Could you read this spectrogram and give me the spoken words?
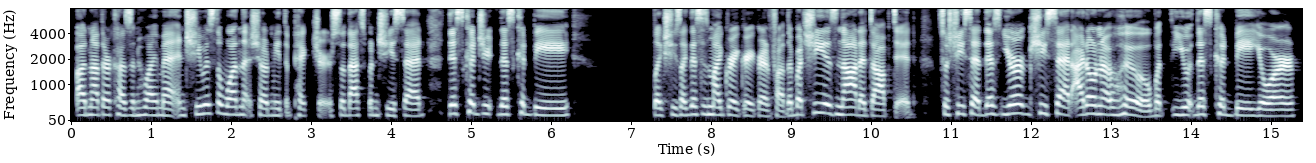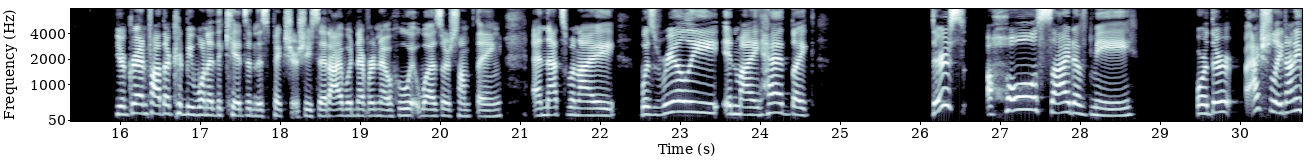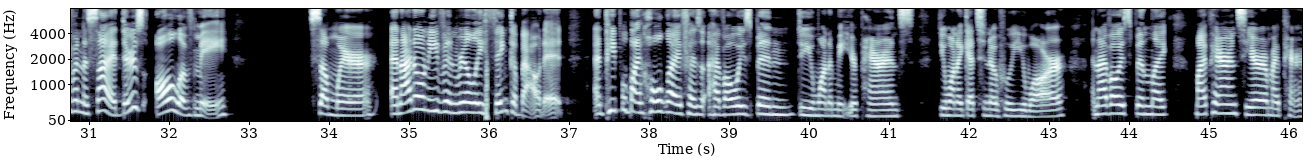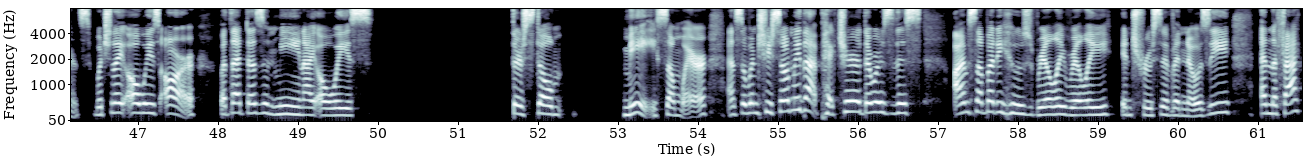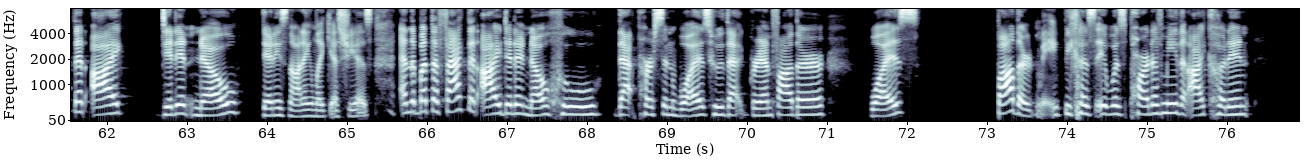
another cousin who I met, and she was the one that showed me the picture. So that's when she said, This could you this could be like she's like this is my great great grandfather but she is not adopted. So she said this you're she said i don't know who but you this could be your your grandfather could be one of the kids in this picture. She said i would never know who it was or something. And that's when i was really in my head like there's a whole side of me or there actually not even a side there's all of me somewhere and i don't even really think about it and people my whole life has have always been do you want to meet your parents? Do you want to get to know who you are? And i've always been like my parents here are my parents which they always are but that doesn't mean i always there's still me somewhere. And so when she showed me that picture there was this i'm somebody who's really really intrusive and nosy and the fact that i didn't know danny's nodding like yes she is and the but the fact that I didn't know who that person was, who that grandfather was, bothered me because it was part of me that I couldn't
